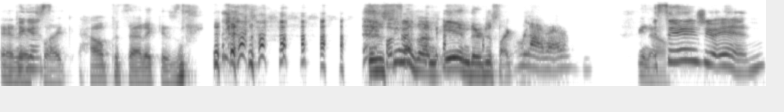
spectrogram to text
And Because- it's like, how pathetic is as soon as I'm in, they're just like, "Blah, blah," you know. as soon as you're in,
